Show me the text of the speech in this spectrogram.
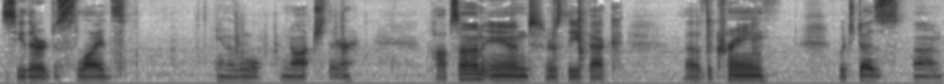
See there, it just slides in a little notch there. Pops on, and there's the back of the crane, which does um,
